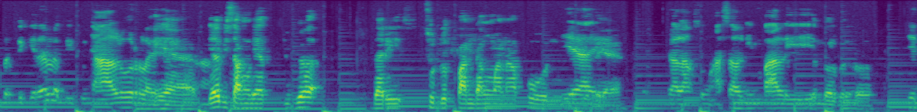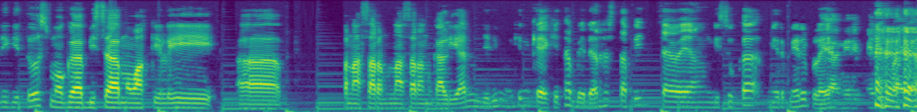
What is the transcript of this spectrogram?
berpikirnya lebih punya alur lah ya. Iya, dia bisa ngeliat juga dari sudut pandang mana pun Iya, gitu iya. ya Gak langsung asal nimpalin. betul betul Jadi gitu, semoga bisa mewakili eh, penasaran-penasaran kalian. Jadi mungkin kayak kita beda ras, tapi cewek yang disuka mirip-mirip lah ya. ya mirip mirip lah ya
